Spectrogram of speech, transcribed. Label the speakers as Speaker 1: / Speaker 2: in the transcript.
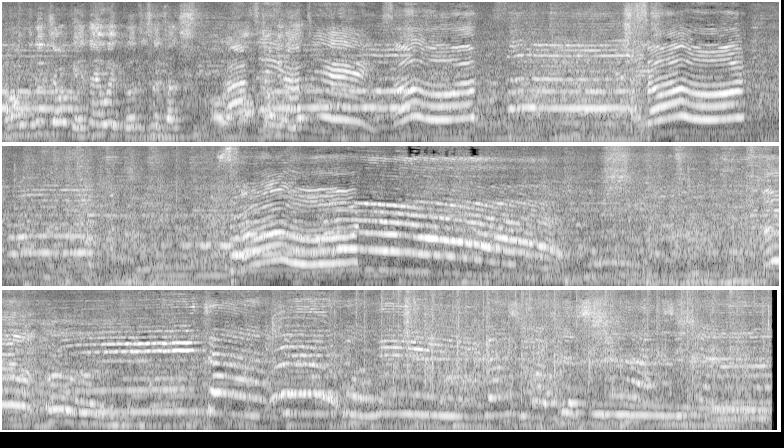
Speaker 1: 好我们就交给那位格子衬衫十好了来交给阿静
Speaker 2: 三二三二
Speaker 3: 三二一二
